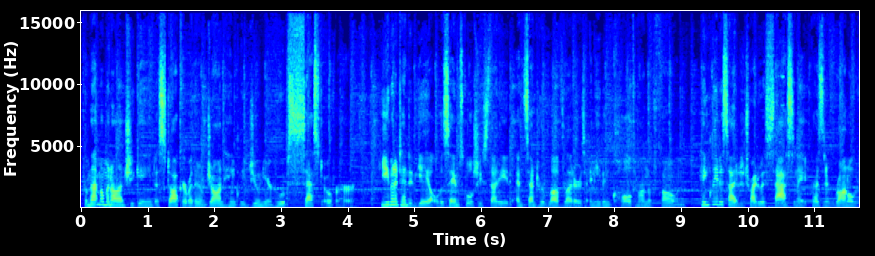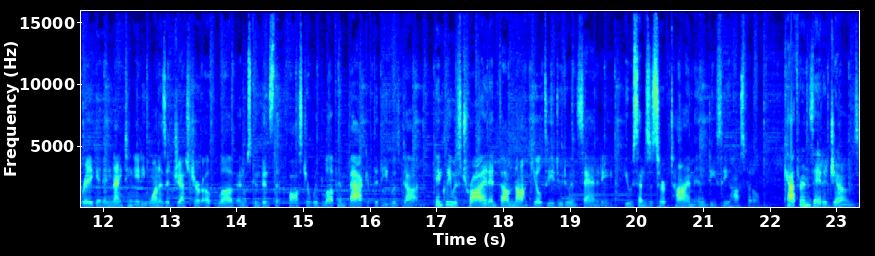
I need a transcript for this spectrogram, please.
From that moment on, she gained a stalker by the name of John Hinckley Jr., who obsessed over her. He even attended Yale, the same school she studied, and sent her love letters and even called her on the phone. Hinckley decided to try to assassinate President Ronald Reagan in 1981 as a gesture of love and was convinced that Foster would love him back if the deed was done. Hinckley was tried and found not guilty due to insanity. He was sentenced to serve time in a DC hospital. Catherine Zeta Jones.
